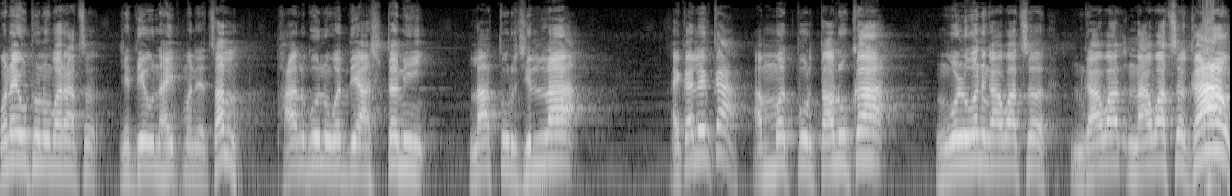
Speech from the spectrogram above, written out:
कोणाही उठून उभाराचं जे देव नाहीत म्हणजे चल फाल्गुन वद्य अष्टमी लातूर जिल्हा ऐकायलेत का? अहमदपूर तालुका मोळवण गावाचं गावा नावाचं गाव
